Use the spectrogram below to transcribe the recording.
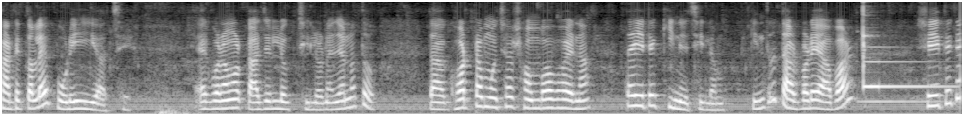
খাটের তলায় পড়েই আছে। একবার আমার কাজের লোক ছিল না, জানো তো? তা ঘরটা মোছা সম্ভব হয় না, তাই এটা কিনেছিলাম। কিন্তু তারপরে আবার সেই থেকে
